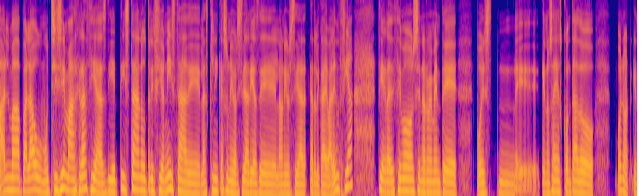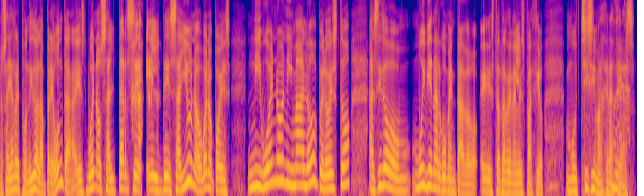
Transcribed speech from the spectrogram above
Alma Palau, muchísimas gracias, dietista nutricionista de las clínicas universitarias de la Universidad Católica de Valencia. Te agradecemos enormemente pues mm, eh, que nos hayas contado bueno, que nos hayas respondido a la pregunta. ¿Es bueno saltarse el desayuno? Bueno, pues ni bueno ni malo, pero esto ha sido muy bien argumentado esta tarde en el espacio. Muchísimas gracias.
